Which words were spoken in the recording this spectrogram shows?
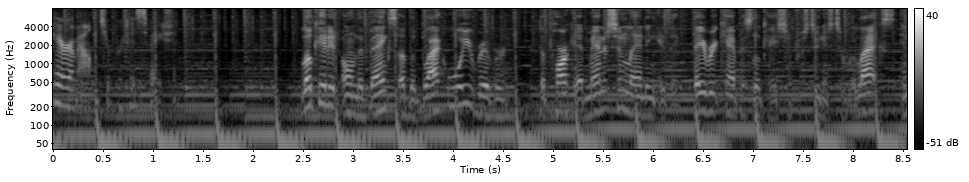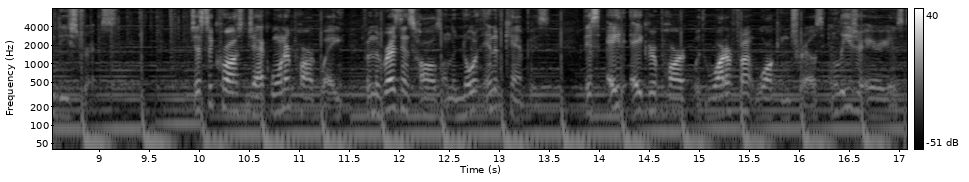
paramount to participation. Located on the banks of the Black Warrior River, the park at Manderson Landing is a favorite campus location for students to relax and de-stress. Just across Jack Warner Parkway from the residence halls on the north end of campus, this 8-acre park with waterfront walking trails and leisure areas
